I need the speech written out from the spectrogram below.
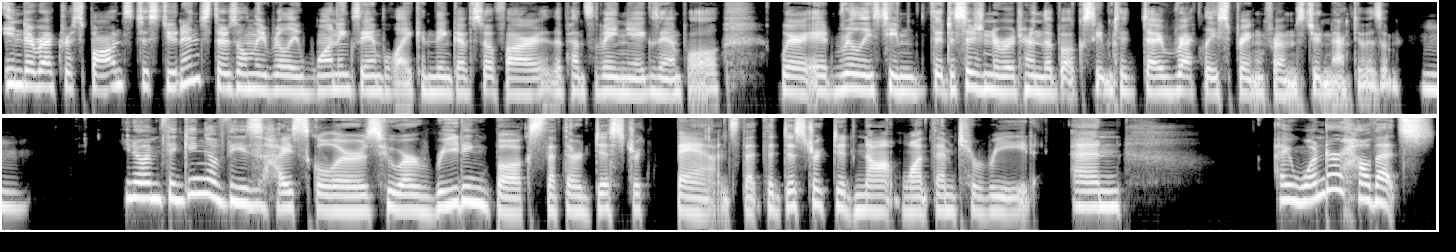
indirect response to students, there's only really one example I can think of so far, the Pennsylvania example, where it really seemed the decision to return the book seemed to directly spring from student activism. Mm. You know, I'm thinking of these high schoolers who are reading books that their district bans, that the district did not want them to read. And I wonder how that's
